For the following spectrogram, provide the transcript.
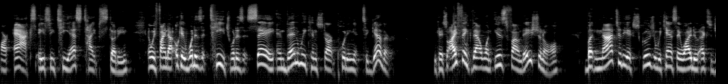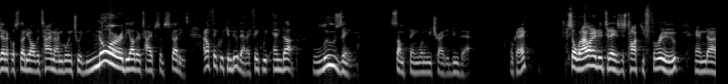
our ACTS, ACTS type study, and we find out, okay, what does it teach? What does it say? And then we can start putting it together. Okay, so I think that one is foundational but not to the exclusion. We can't say, well, I do exegetical study all the time and I'm going to ignore the other types of studies. I don't think we can do that. I think we end up losing something when we try to do that. Okay? So, what I want to do today is just talk you through, and uh,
